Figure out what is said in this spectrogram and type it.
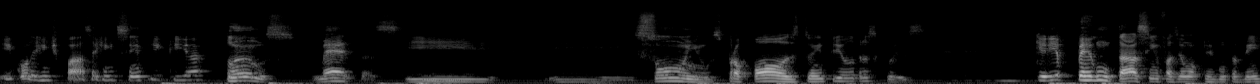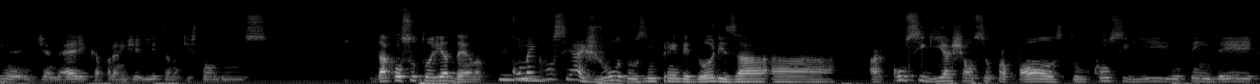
E quando a gente passa, a gente sempre cria planos, metas e, e sonhos, propósito, entre outras coisas. Queria perguntar, assim, fazer uma pergunta bem ge- genérica para a Angelita na questão dos da consultoria dela. Como é que você ajuda os empreendedores a, a, a conseguir achar o seu propósito, conseguir entender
